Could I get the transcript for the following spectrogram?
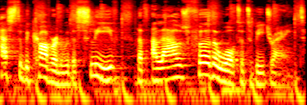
has to be covered with a sleeve that allows further water to be drained.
